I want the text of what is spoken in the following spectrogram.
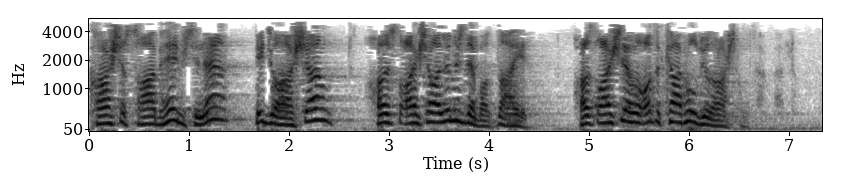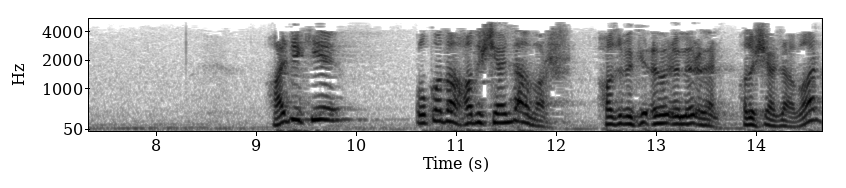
karşı sahabe hepsine ne diyor haşa? Hazreti Ayşe halimiz de bak dahil. Hazreti Ayşe adı kafir oluyorlar haşa. Halbuki o kadar hadis-i var. Hazreti Bekir, Ömer, Ömer, Ömer hadis-i var.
